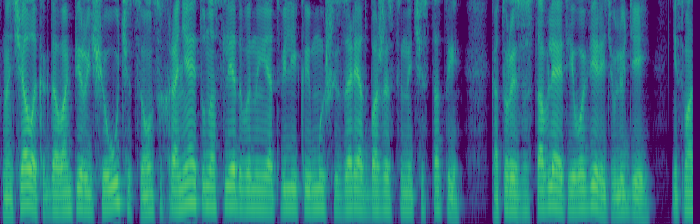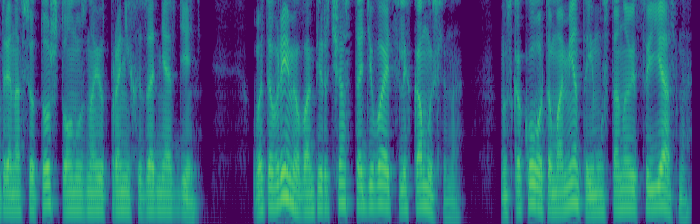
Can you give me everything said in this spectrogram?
Сначала, когда вампир еще учится, он сохраняет унаследованный от великой мыши заряд божественной чистоты, который заставляет его верить в людей, несмотря на все то, что он узнает про них изо дня в день. В это время вампир часто одевается легкомысленно, но с какого-то момента ему становится ясно,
